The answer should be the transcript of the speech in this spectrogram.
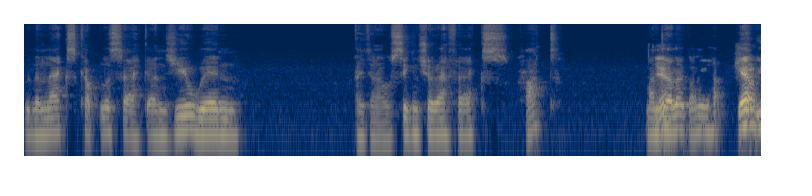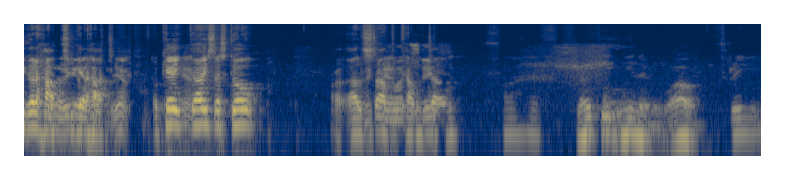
within the next couple of seconds, you win. I don't know, signature FX hat. Mandela, got any hat? Sure. Yeah, you got a hat. Yeah, you we get a got hat. Yeah. Okay, Yeah. guys, let's go. I- I'll start Okay, the let's see. countdown. Five, Loki Inu, wow. three,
